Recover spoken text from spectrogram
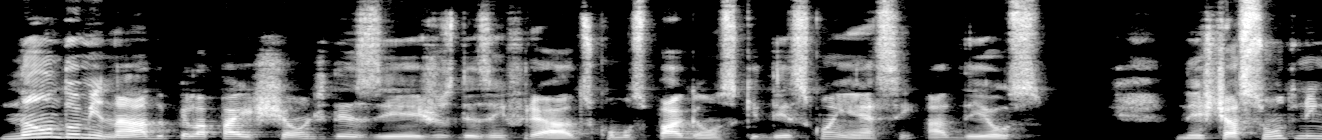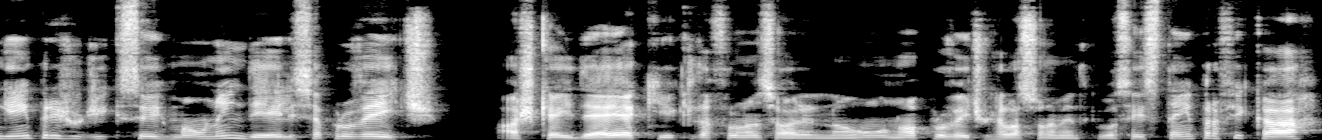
não dominado pela paixão de desejos desenfreados como os pagãos que desconhecem a Deus. Neste assunto, ninguém prejudique seu irmão nem dele se aproveite. Acho que a ideia aqui é que ele está falando assim: olha, não, não aproveite o relacionamento que vocês têm para ficar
